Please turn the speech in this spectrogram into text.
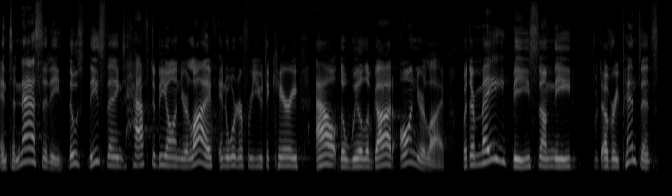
and tenacity. Those, these things have to be on your life in order for you to carry out the will of God on your life. But there may be some need of repentance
